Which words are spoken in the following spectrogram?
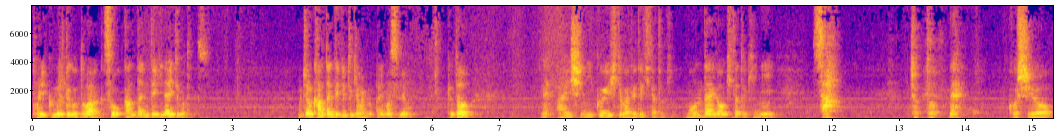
取り組むってことはそう簡単にできないということです。もちろん簡単にできる時もありますよ。けど、ね、愛しにくい人が出てきた時問題が起きた時にさあちょっとね腰を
